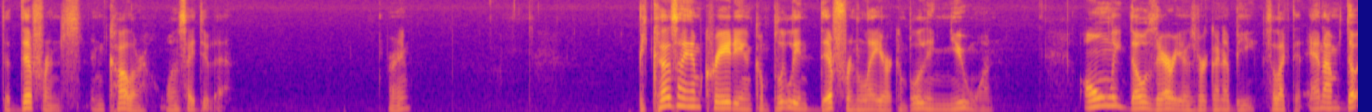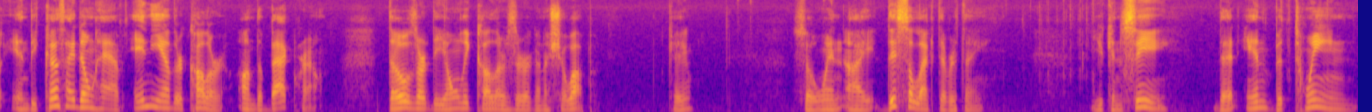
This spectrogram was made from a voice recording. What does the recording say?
the difference in color once I do that, right? Because I am creating a completely different layer, a completely new one, only those areas are going to be selected. And I'm and because I don't have any other color on the background, those are the only colors that are going to show up. Okay. So when I deselect everything, you can see that in between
